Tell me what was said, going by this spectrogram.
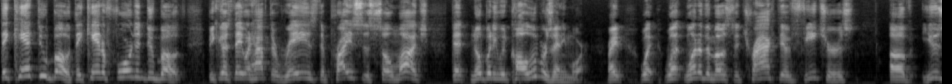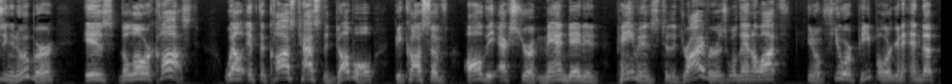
They can't do both. They can't afford to do both because they would have to raise the prices so much that nobody would call Ubers anymore, right? What what one of the most attractive features of using an Uber is the lower cost. Well, if the cost has to double because of all the extra mandated payments to the drivers, well then a lot you know fewer people are going to end up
